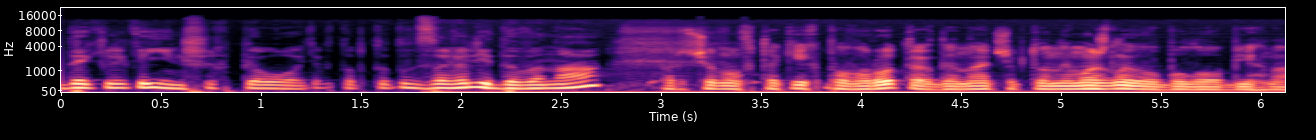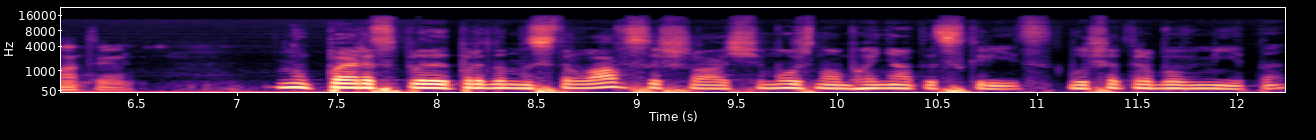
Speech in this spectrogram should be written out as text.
декілька інших пілотів. Тобто тут взагалі дивина. Причому в таких поворотах, де начебто неможливо було обігнати. Ну, Перес продемонстрував США, що можна обганяти скрізь, лише треба вміти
